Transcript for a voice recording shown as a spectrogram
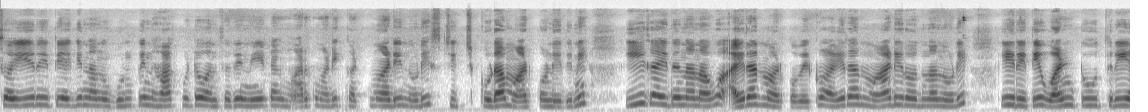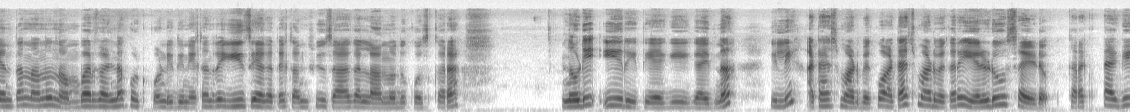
ಸೊ ಈ ರೀತಿಯಾಗಿ ನಾನು ಗುಂಪಿನ ಹಾಕ್ಬಿಟ್ಟು ಒಂದ್ಸರಿ ನೀಟಾಗಿ ಮಾರ್ಕ್ ಮಾಡಿ ಕಟ್ ಮಾಡಿ, ನೋಡಿ ಸ್ಟಿಚ್ ಕೂಡ ಮಾಡ್ಕೊಂಡಿದ್ದೀನಿ. ಈಗ ಇದನ್ನು ನಾವು ಐರನ್ ಮಾಡ್ಕೋಬೇಕು. ಐರನ್ ಮಾಡಿರೋದನ್ನ ನೋಡಿ ಈ ರೀತಿ ಒನ್ ಟೂ ತ್ರೀ ಅಂತ ನಾನು ನಂಬರ್ಗಳನ್ನ ಕೊಟ್ಕೊಂಡಿದ್ದೀನಿ. ಯಾಕಂದರೆ ಈಸಿ ಆಗುತ್ತೆ ಕನ್ಫ್ಯೂಸ್ ಆಗಲ್ಲ ಅನ್ನೋದಕ್ಕೋಸ್ಕರ. ನೋಡಿ, ಈ ರೀತಿಯಾಗಿ ಈಗ ಇದನ್ನ ಇಲ್ಲಿ ಅಟ್ಯಾಚ್ ಮಾಡಬೇಕು. ಅಟ್ಯಾಚ್ ಮಾಡಬೇಕಾದ್ರೆ ಎರಡೂ ಸೈಡು ಕರೆಕ್ಟಾಗಿ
